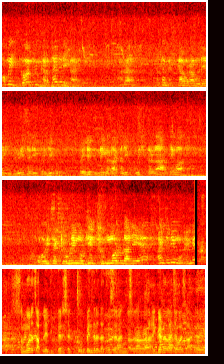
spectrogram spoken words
अहो इतकं तुम्ही करताय तरी काय? महाराज आता घटकाभरामध्ये मोहिमेसाठी पहिली पहिली तुम्ही घराखाली पुश करणार तेव्हा. हो इथे केवढी मोठी झुंबड उडाली आहे आणि तुम्ही मोहिमे समोरच आपले दिग्दर्शक उपेंद्र दाते सरांचं रायगडाला जेव्हा जाग आहे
